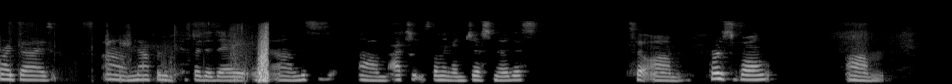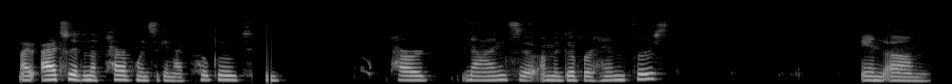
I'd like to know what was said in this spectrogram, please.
Alright, guys, um, now for the tip of the day, and um, this is um actually something I just noticed. So um, first of all, um, I, I actually have enough power points to get my Poco to power nine, so I'm gonna go for him first. And um,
